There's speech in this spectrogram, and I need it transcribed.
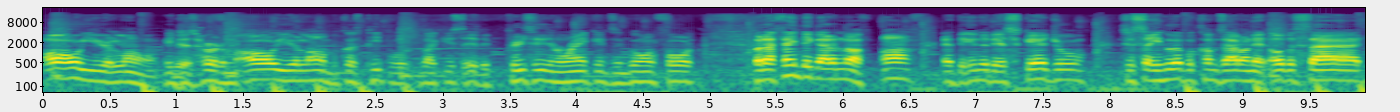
all year long. It yeah. just hurt them all year long because people, like you said, the preseason rankings and going forth. But I think they got enough off at the end of their schedule to say whoever comes out on that other side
